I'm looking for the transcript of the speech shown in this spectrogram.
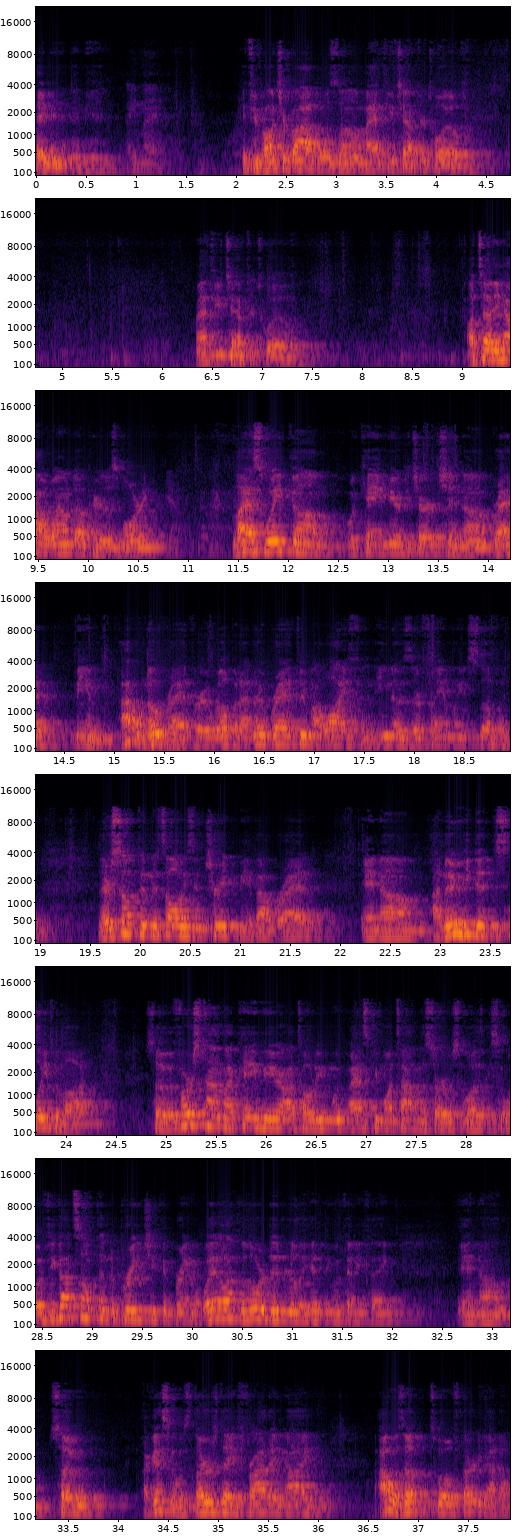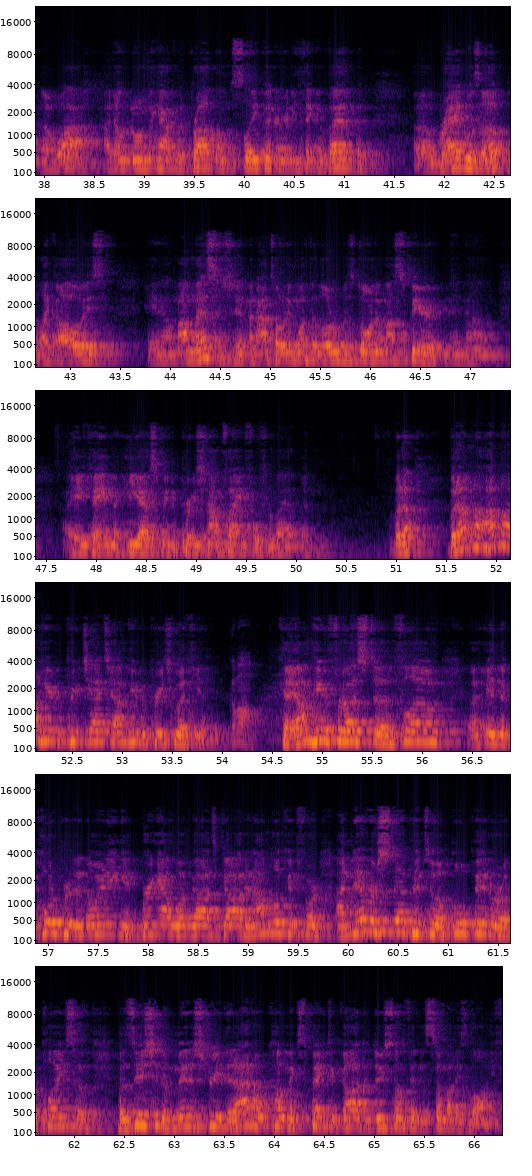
Amen. Amen. Amen. If you brought your Bibles, uh, Matthew chapter 12. Matthew chapter 12. I'll tell you how I wound up here this morning. Last week, um, we came here to church, and uh, Brad, me and I don't know Brad very well, but I know Brad through my wife, and he knows their family and stuff. And there's something that's always intrigued me about Brad, and um, I knew he didn't sleep a lot. So the first time I came here, I told him, asked him what time the service was. He said, "Well, if you got something to preach, you can bring it." Well, the Lord didn't really hit me with anything, and um, so I guess it was Thursday, Friday night. I was up at twelve thirty. I don't know why. I don't normally have a problem sleeping or anything of that, but uh, Brad was up like always, and um, I messaged him and I told him what the Lord was doing in my spirit, and um, he came and he asked me to preach, and I'm thankful for that. But but uh, but I'm not I'm not here to preach at you. I'm here to preach with you. Come on. Okay, I'm here for us to flow uh, in the corporate anointing and bring out what God's got. And I'm looking for, I never step into a pulpit or a place of position of ministry that I don't come expecting God to do something in somebody's life.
